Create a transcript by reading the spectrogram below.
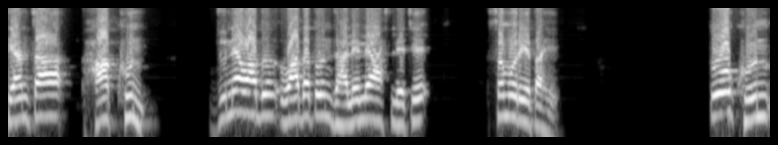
त्यांचा हा खून जुन्या वादून वादातून झालेल्या असल्याचे समोर येत आहे. तो खून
